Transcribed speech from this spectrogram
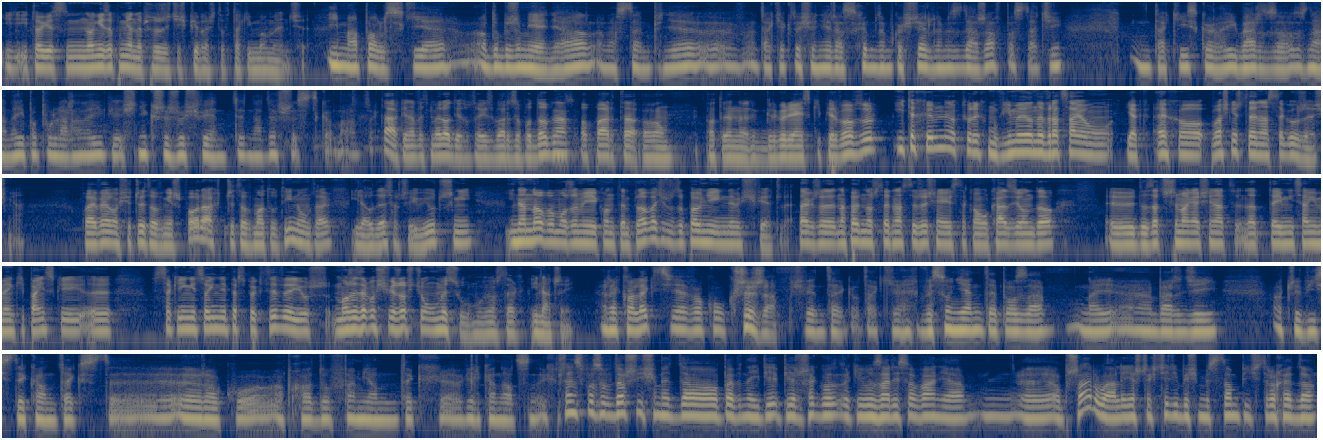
I, I, to jest no, niezapomniane przeżycie śpiewać to w takim momencie. I ma polskie odbrzmienia następnie, tak jak to się nieraz z hymnem kościelnym zdarza, w postaci takiej z kolei bardzo znanej, popularnej pieśni Krzyżu Święty nade wszystko. Ma tak. tak, i nawet melodia tutaj jest bardzo podobna, oparta o, o ten gregoriański pierwowzór. I te hymny, o których mówimy, one wracają jak echo właśnie 14 września. Pojawiają się czy to w Nieszporach, czy to w Matutinum, tak, i Laudesach, czyli w Juczni. I na nowo możemy je kontemplować już w zupełnie innym świetle. Także na pewno 14 września jest taką okazją do, y, do zatrzymania się nad, nad tajemnicami męki pańskiej y, z takiej nieco innej perspektywy, już może z jakąś świeżością umysłu, mówiąc tak inaczej. Rekolekcje wokół Krzyża Świętego, takie wysunięte poza najbardziej oczywisty kontekst e, roku obchodów pamiątek wielkanocnych. W ten sposób doszliśmy do pewnej pierwszego takiego zarysowania mm, e, obszaru, ale jeszcze chcielibyśmy wstąpić trochę do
